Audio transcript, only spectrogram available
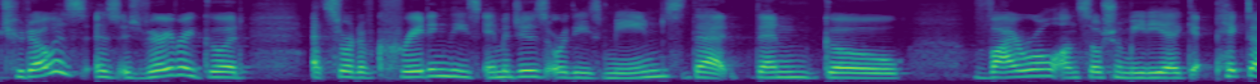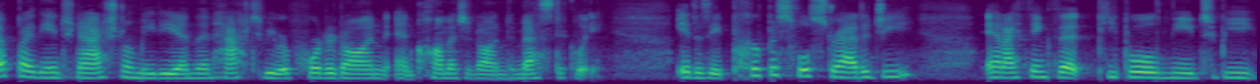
Trudeau is, is, is very, very good at sort of creating these images or these memes that then go viral on social media, get picked up by the international media, and then have to be reported on and commented on domestically. It is a purposeful strategy, and I think that people need to be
